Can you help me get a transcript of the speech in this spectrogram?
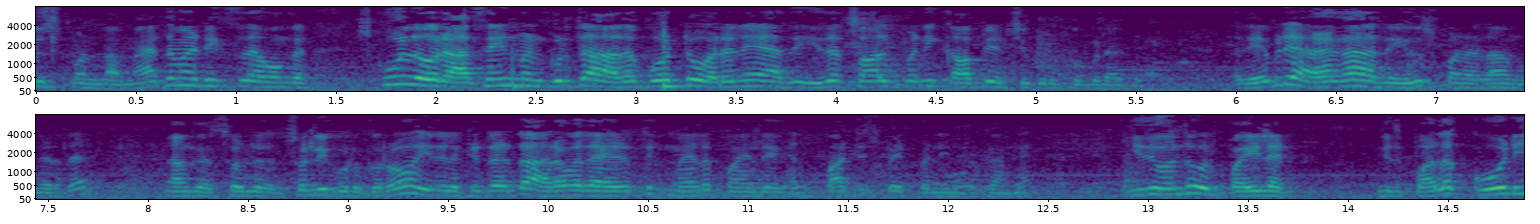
யூஸ் பண்ணலாம். மேத்தமேட்டிக்ஸ்ல அவங்க ஸ்கூல்ல ஒரு அசைன்மெண்ட் கொடுத்தா அதை போட்டு உடனே அது இதை சால்வ் பண்ணி காப்பி அடிச்சு கொடுக்க கூடாது. அது எப்படி அழகா அதை யூஸ் பண்ணலாம்ங்கிறத நாங்க சொல்லி சொல்லி கொடுக்குறோம். இதுல கிட்டத்தட்ட அறுபதாயிரத்துக்கு மேல குழந்தைகள் பார்ட்டிசிபேட் பண்ணிட்டு இருக்காங்க. இது வந்து ஒரு பைலட் இது பல கோடி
